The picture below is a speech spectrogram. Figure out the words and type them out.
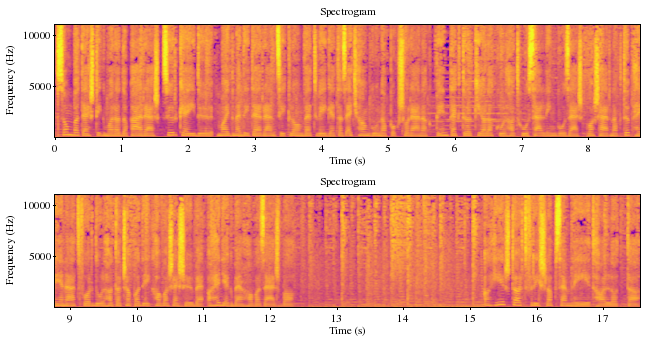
Szombat estig marad a párás, szürke idő, majd mediterrán ciklon vet véget az egyhangú napok sorának, péntektől kialakulhat hószállingózás, vasárnap több helyen átfordulhat a csapadék havas esőbe, a hegyekben havazásba. A Hírstart friss lapszemléjét hallotta.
